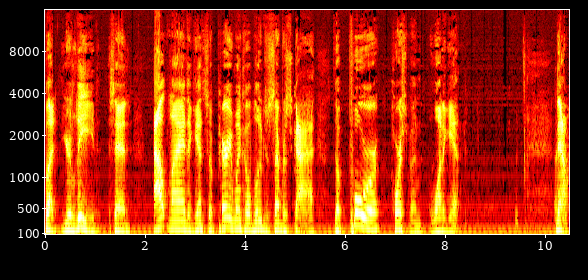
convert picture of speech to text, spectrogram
But your lead said, outlined against a periwinkle blue December sky, the poor horseman won again. Now,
